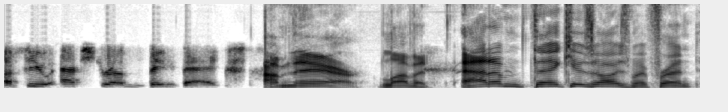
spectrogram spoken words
a few extra big bags. I'm there. Love it. Adam, thank you as always, my friend.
